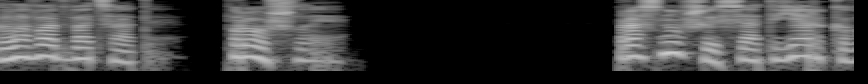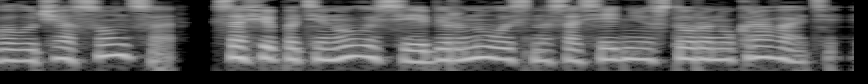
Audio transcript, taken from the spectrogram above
Глава 20. Прошлое. Проснувшись от яркого луча солнца, Софи потянулась и обернулась на соседнюю сторону кровати.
